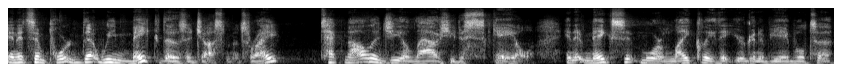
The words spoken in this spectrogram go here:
And it's important that we make those adjustments, right? Technology allows you to scale and it makes it more likely that you're going to be able to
